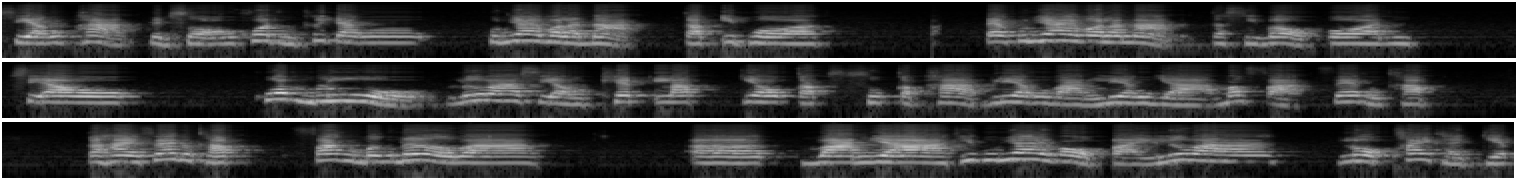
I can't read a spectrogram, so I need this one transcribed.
เสียงภาคเป็นสองคนคือจังคุณยายวรนาถกับอีพอ แต่คุณยายวรนาถก็สิเว้าก่อนสิเอาความรู้หรือว่าสิเอาเคล็ดลับเกี่ยวกับสุขภาพเลี้ยงหวานเลี้ยงยามาฝากแฟนครับ ก็ให้แฟนครับ ฟังเบิงเด้อว่าเอ่อหวานยาที่คุณยายเว้าไป หรือว่าโรคไข้ไข้เจ็บ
